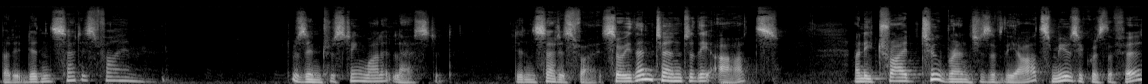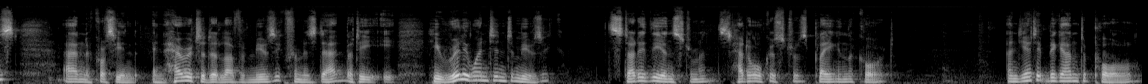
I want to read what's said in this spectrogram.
But it didn't satisfy him. It was interesting while it lasted, didn't satisfy. So he then turned to the arts, and he tried two branches of the arts. Music was the first, and of course he inherited a love of music from his dad, but he, he, he really went into music studied the instruments, had orchestras playing in the court, and yet it began to pall.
